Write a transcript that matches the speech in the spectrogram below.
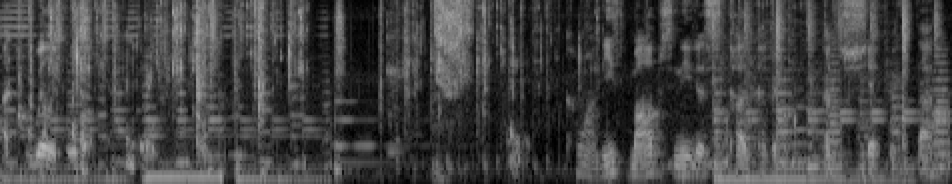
that's really cool. Come on, these mobs need to cut cut the cut the shit with that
